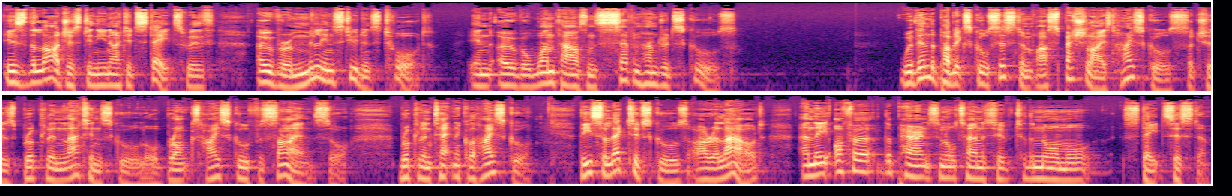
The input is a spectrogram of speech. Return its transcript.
is the largest in the United States, with over a million students taught in over 1,700 schools. Within the public school system are specialized high schools such as Brooklyn Latin School or Bronx High School for Science or Brooklyn Technical High School. These selective schools are allowed and they offer the parents an alternative to the normal state system.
